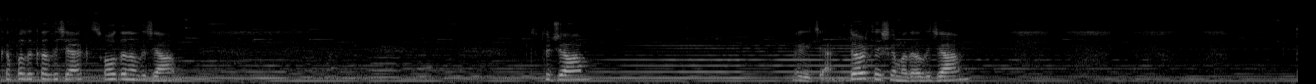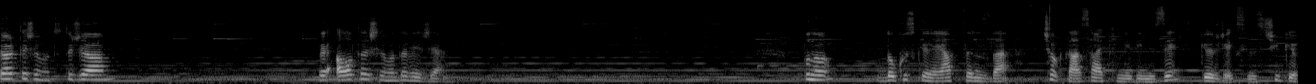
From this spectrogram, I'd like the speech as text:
Kapalı kalacak. Soldan alacağım. Tutacağım. Vereceğim. Dört aşamada alacağım. Dört aşama tutacağım ve 6 aşamada vereceğim. Bunu 9 kere yaptığınızda çok daha sakinlediğinizi göreceksiniz. Çünkü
